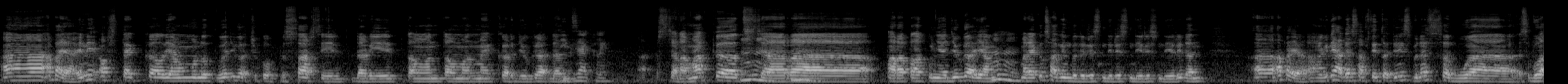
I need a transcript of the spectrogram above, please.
eh, apa ya, ini obstacle yang menurut gue juga cukup besar sih dari teman-teman maker juga dan exactly. uh, secara market, secara para pelakunya juga yang mereka tuh saling berdiri sendiri sendiri sendiri dan eh, apa ya, akhirnya ada substitute ini sebenarnya sebuah sebuah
